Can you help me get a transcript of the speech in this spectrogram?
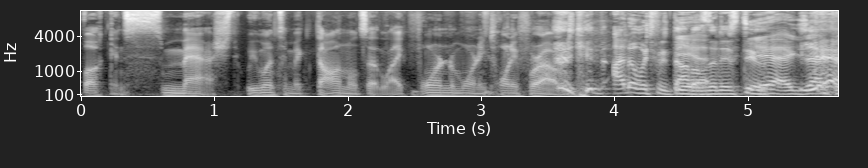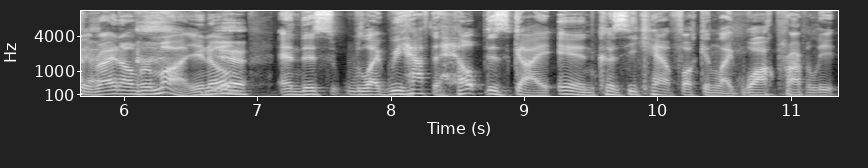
fucking smashed. We went to McDonald's at like four in the morning, 24 hours. I know which McDonald's yeah. it is too. Yeah, exactly. Yeah. Right on Vermont, you know? Yeah. And this, like, we have to help this guy in because he can't fucking like walk properly.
